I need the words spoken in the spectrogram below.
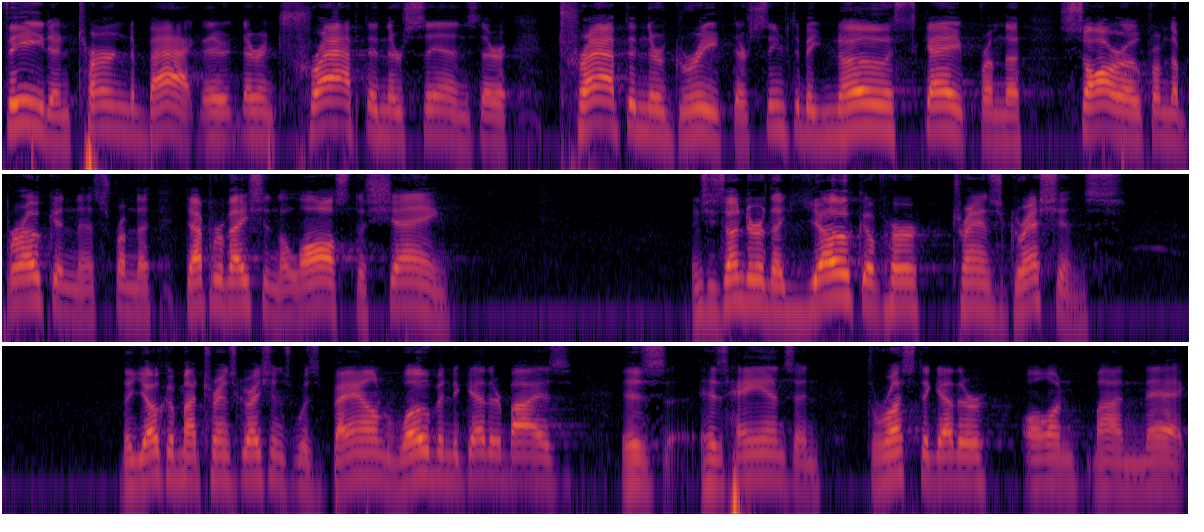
feet and turned back. They're, they're entrapped in their sins. They're trapped in their grief. There seems to be no escape from the sorrow, from the brokenness, from the deprivation, the loss, the shame. And she's under the yoke of her transgressions. The yoke of my transgressions was bound, woven together by his, his, his hands, and thrust together on my neck.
